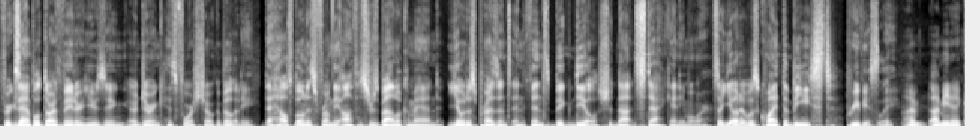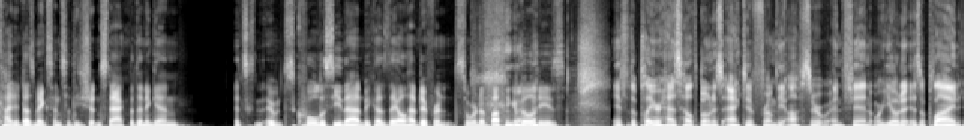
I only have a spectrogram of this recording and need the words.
For example, Darth Vader using uh, during his Force Choke ability. The health bonus from the officer's battle command, Yoda's presence, and Finn's big deal should not stack anymore. So Yoda was quite the beast previously. I'm, I mean, it kind of does make sense that these shouldn't stack, but then again, it's it's cool to see that because they all have different sort of buffing abilities. If the player has health bonus active from the officer and Finn or Yoda is applied,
